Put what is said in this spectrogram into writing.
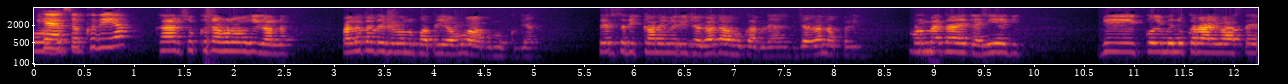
ਖੈਰ? ਸੁੱਖ ਵੀ ਆ? ਖੈਰ ਸੁੱਖ ਤਾਂ ਹੁਣ ਉਹੀ ਗੱਲ। ਪਹਿਲਾਂ ਤਾਂ ਦੇਖ ਤੁਹਾਨੂੰ ਪਤਾ ਹੀ ਆ ਉਹ ਆਪ ਮੁੱਕ ਗਿਆ। ਫਿਰ ਸਰੀਕਾ ਨੇ ਮੇਰੀ ਜਗ੍ਹਾ ਦਾ ਉਹ ਕਰ ਲਿਆ ਜਗ੍ਹਾ ਨੱਪ ਲਈ। ਹੁਣ ਮੈਂ ਤਾਂ ਇਹ ਕਹਿਣੀ ਹੈਗੀ ਵੀ ਕੋਈ ਮੈਨੂੰ ਕਿਰਾਏ ਵਾਸਤੇ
